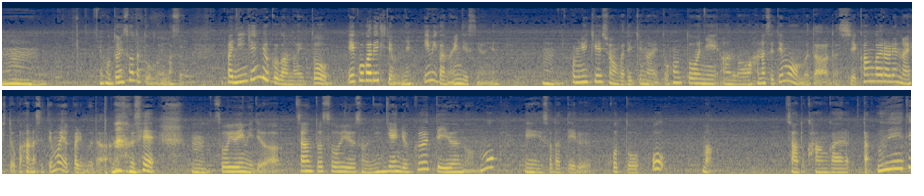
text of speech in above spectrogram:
うん本当にそうだと思います。やっぱり人間力がないと英語ができてもね意味がないんですよね。うん、コミュニケーションができないと本当にあの話せても無駄だし考えられない人が話せてもやっぱり無駄なので、うん、そういう意味ではちゃんとそういうその人間力っていうのも、えー、育てることを、まあ、ちゃんと考えた上で、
